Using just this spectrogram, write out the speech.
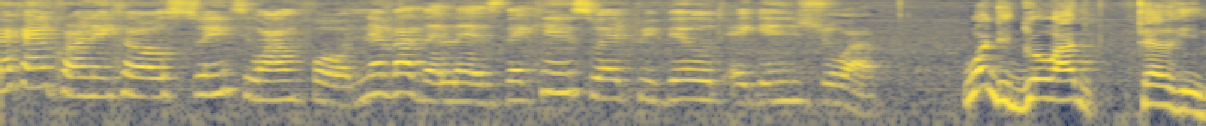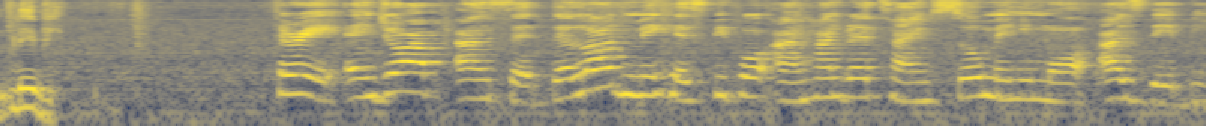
Second Chronicles 21 4. Nevertheless, the king's word prevailed against Joab. what did Joab tell him David 3. And Joab answered, The Lord make his people an hundred times so many more as they be.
